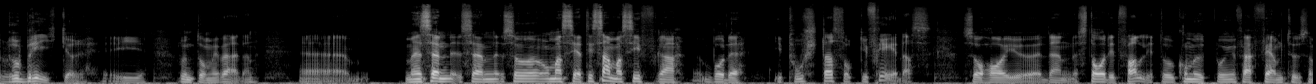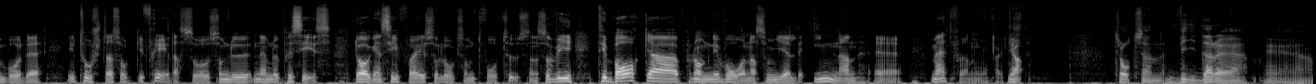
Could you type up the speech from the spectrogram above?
rubriker i, runt om i världen. Eh, men sen, sen så om man ser till samma siffra både i torsdags och i fredags så har ju den stadigt fallit och kom ut på ungefär 5000 både i torsdags och i fredags. Och som du nämnde precis, dagens siffra är så låg som 2000. Så vi är tillbaka på de nivåerna som gällde innan eh, mätförändringen faktiskt. Ja. trots en vidare eh,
